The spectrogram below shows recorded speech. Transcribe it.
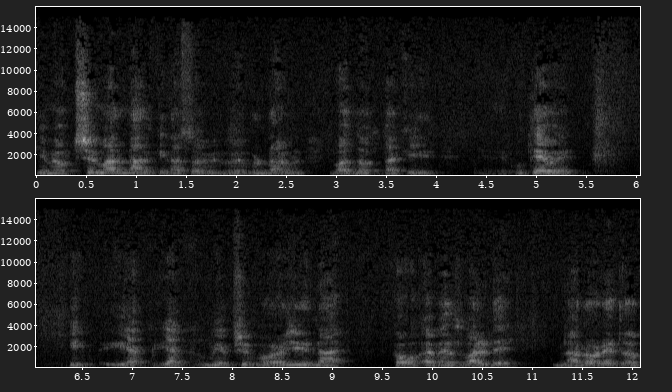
Ja miał trzy marynarki na sobie, wyglądały bardzo takie utyły. I jak, jak mnie przyprowadzili na koło Eberswaldy na rolę, to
